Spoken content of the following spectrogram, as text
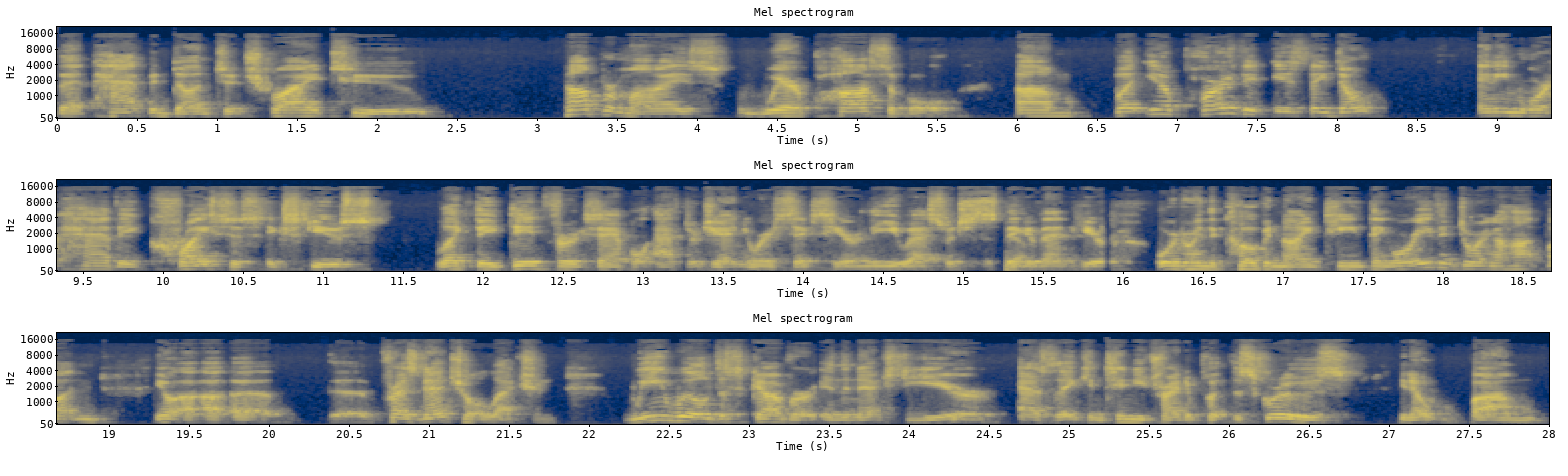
that had been done to try to compromise where possible. Um, but you know, part of it is they don't anymore have a crisis excuse like they did, for example, after January 6th here in the U.S., which is this big yeah. event here, or during the COVID 19 thing, or even during a hot button, you know, a, a, a presidential election. We will discover in the next year as they continue trying to put the screws, you know, um,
